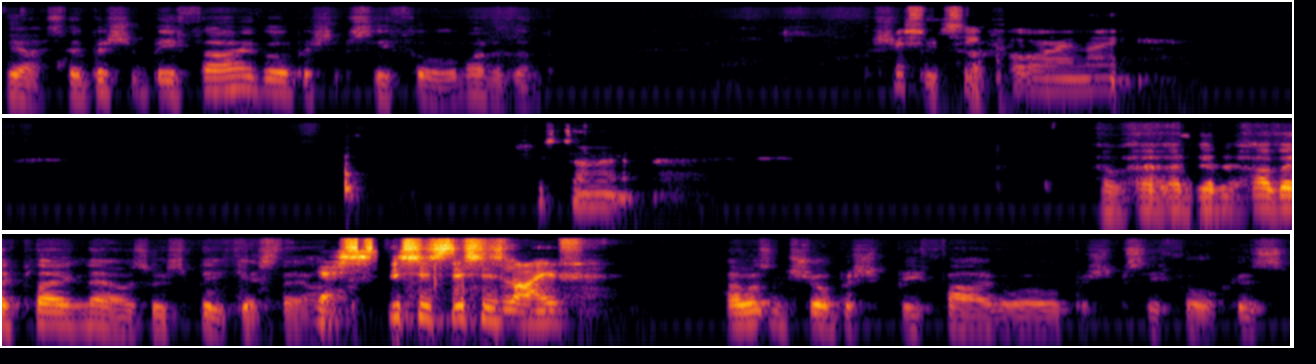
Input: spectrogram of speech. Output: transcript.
Yeah, so Bishop B5 or Bishop C4, one of them. Bishop B5. C4. I like. She's done it. Um, and and then are they playing now as we speak? Yes, they are. Yes, this is this is live. I wasn't sure Bishop B5 or Bishop C4 because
